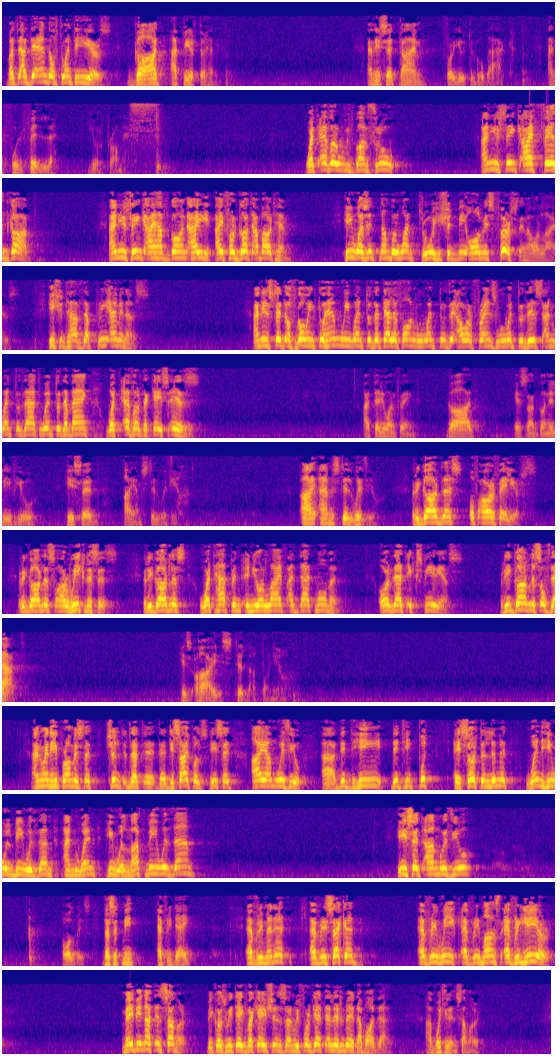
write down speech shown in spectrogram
But at the end of 20 years, God appeared to him. And he said, time for you to go back and fulfill your promise. Whatever we've gone through, and you think I failed God, and you think I have gone, I, I forgot about Him. He wasn't number one. True, He should be always first in our lives. He should have the preeminence. And instead of going to him, we went to the telephone, we went to the, our friends, we went to this and went to that, went to the bank, whatever the case is. I tell you one thing. God is not going to leave you. He said, I am still with you. I am still with you. Regardless of our failures. Regardless of our weaknesses. Regardless what happened in your life at that moment or that experience. Regardless of that. His eye is still upon you. And when he promised that, children, that uh, the disciples, he said, I am with you. Uh, did he, did he put a certain limit when he will be with them and when he will not be with them? He said, I'm with you. Always. Does it mean every day? Every minute? Every second? Every week? Every month? Every year? Maybe not in summer, because we take vacations and we forget a little bit about that. I'm with you in summer.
